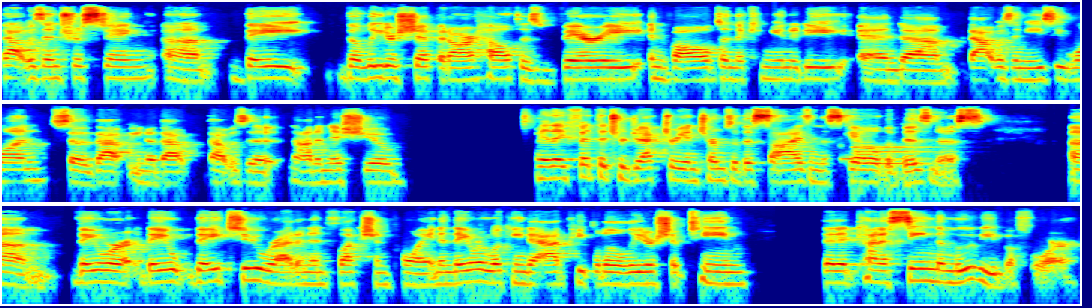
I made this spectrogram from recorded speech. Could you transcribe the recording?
That was interesting. Um, they the leadership at Our Health is very involved in the community, and um, that was an easy one. So that you know that that was a, not an issue. And they fit the trajectory in terms of the size and the scale of the business um, they were they they too were at an inflection point and they were looking to add people to the leadership team that had kind of seen the movie before.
